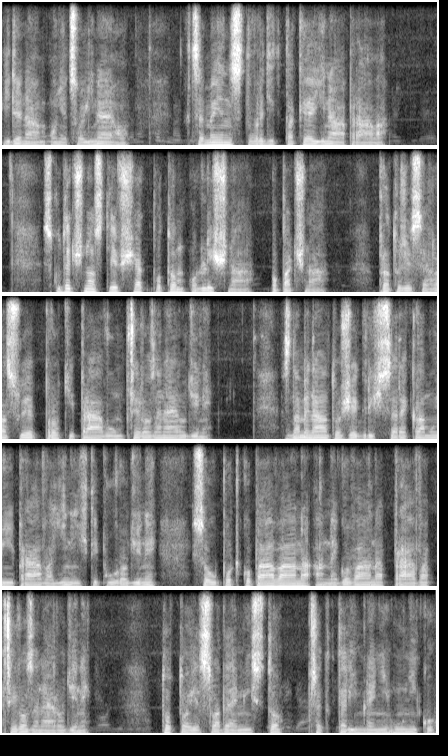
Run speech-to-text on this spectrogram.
jde nám o něco jiného. Chceme jen stvrdit také jiná práva. Skutečnost je však potom odlišná, opačná, protože se hlasuje proti právům přirozené rodiny. Znamená to, že když se reklamují práva jiných typů rodiny, jsou podkopávána a negována práva přirozené rodiny. Toto je slabé místo, před kterým není úniku,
